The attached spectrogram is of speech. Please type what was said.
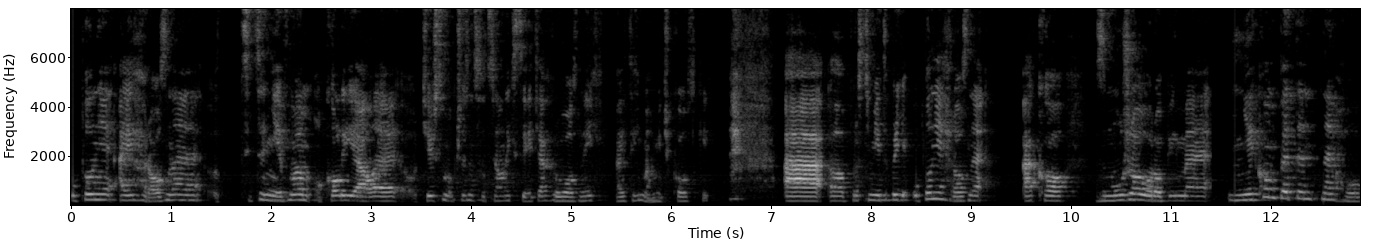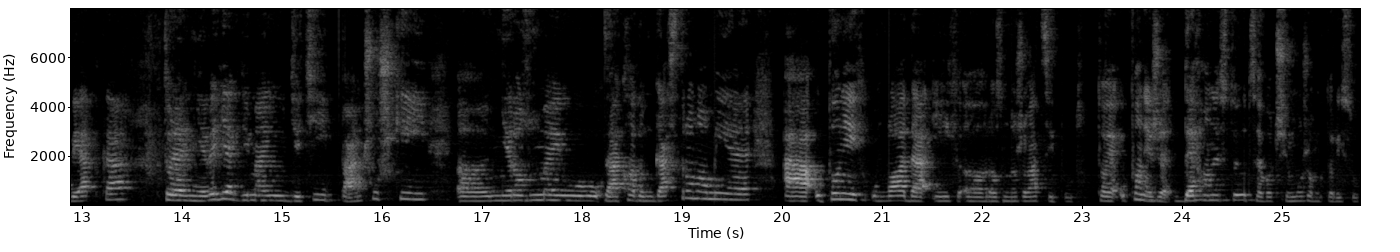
úplne aj hrozné, síce nie v mojom okolí, ale tiež som občas na sociálnych sieťach rôznych, aj tých mamičkovských. A e, proste mne to príde úplne hrozné, ako s mužou robíme nekompetentné hoviatka, ktoré nevedia, kde majú deti pančušky, e, nerozumejú základom gastronómie a úplne ich uvláda ich e, rozmnožovací put. To je úplne že dehonestujúce voči mužom, ktorí sú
